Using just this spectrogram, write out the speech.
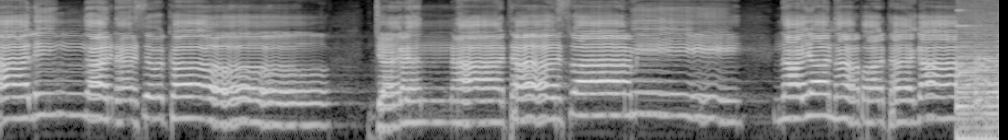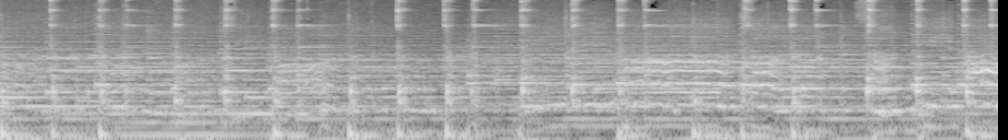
आलिङ्गन सुख जगन्नाथ स्वामी नयन पथगा इसके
